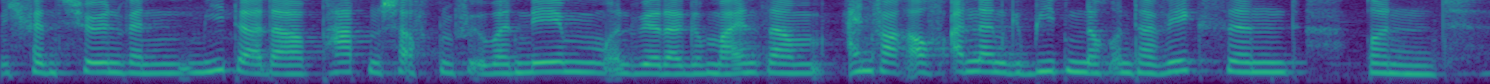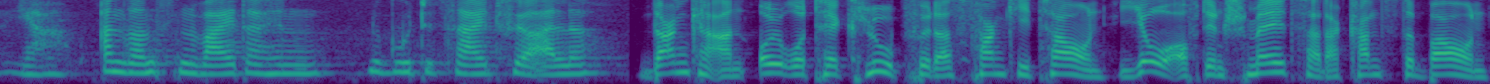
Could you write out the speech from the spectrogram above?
Ich fände es schön, wenn Mieter da Patenschaften für übernehmen und wir da gemeinsam einfach auf anderen Gebieten noch unterwegs sind. Und ja, ansonsten weiterhin eine gute Zeit für alle. Danke an Eurotech Loop für das Funky Town. Jo, auf den Schmelzer, da kannst du bauen.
